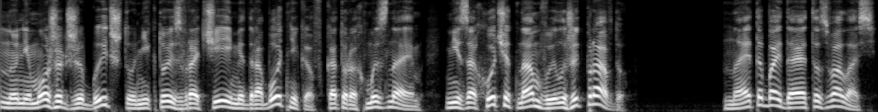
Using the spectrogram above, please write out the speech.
но не может же быть, что никто из врачей и медработников, которых мы знаем, не захочет нам выложить правду. На это Байдай отозвалась.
